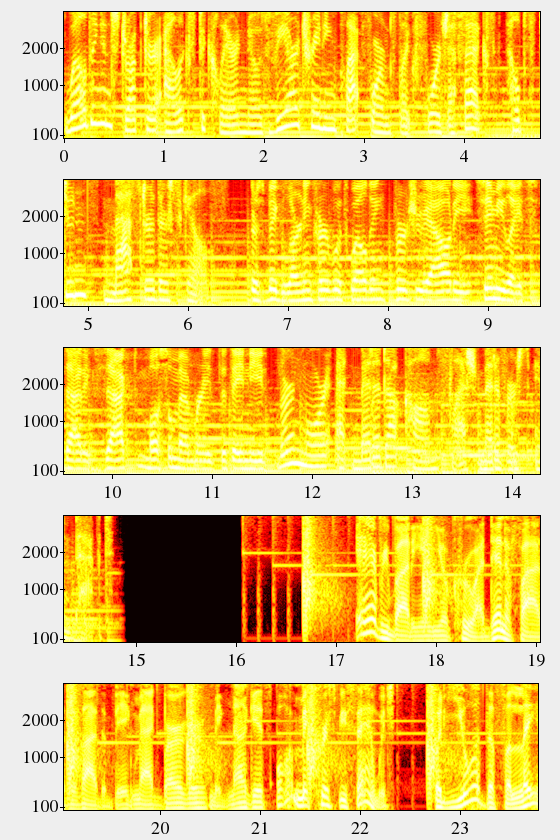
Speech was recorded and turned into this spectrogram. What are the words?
Welding instructor Alex DeClaire knows VR training platforms like ForgeFX help students master their skills. There's a big learning curve with welding. Virtual reality simulates that exact muscle memory that they need. Learn more at meta.com slash metaverse impact. Everybody in your crew identifies as either Big Mac Burger, McNuggets, or McCrispy Sandwich. But you're the filet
